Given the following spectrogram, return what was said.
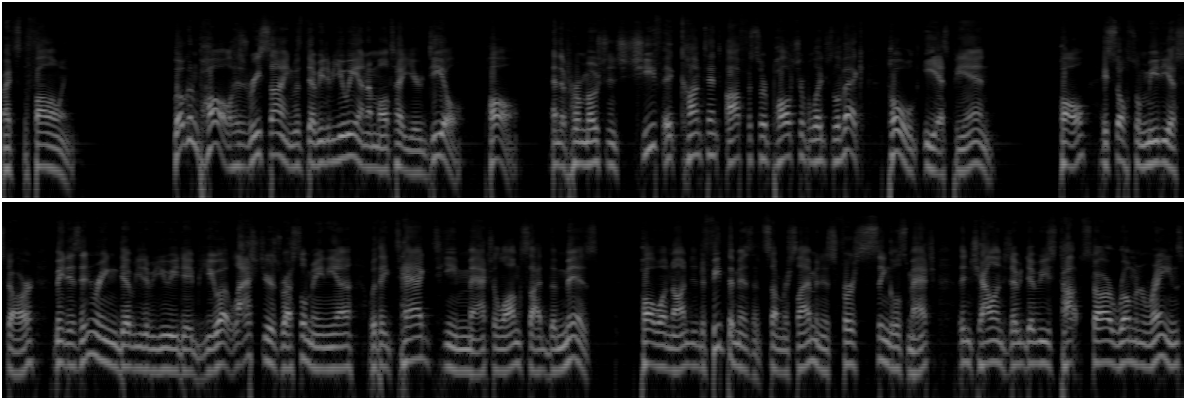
writes the following. Logan Paul has re-signed with WWE on a multi-year deal. Paul and the promotion's chief content officer Paul Triple H Levesque told ESPN. Paul, a social media star, made his in ring WWE debut at last year's WrestleMania with a tag team match alongside The Miz. Paul went on to defeat The Miz at SummerSlam in his first singles match, then challenged WWE's top star Roman Reigns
